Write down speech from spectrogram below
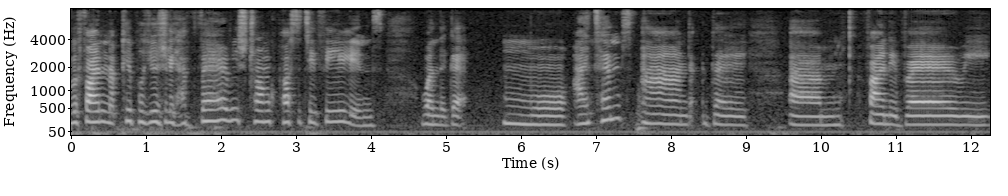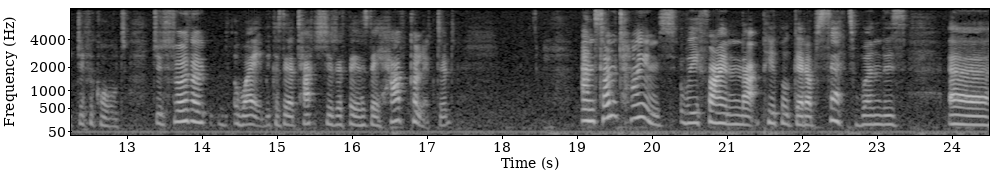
we find that people usually have very strong positive feelings when they get more items and they um, find it very difficult to throw them away because they're attached to the things they have collected. And sometimes we find that people get upset when these uh,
